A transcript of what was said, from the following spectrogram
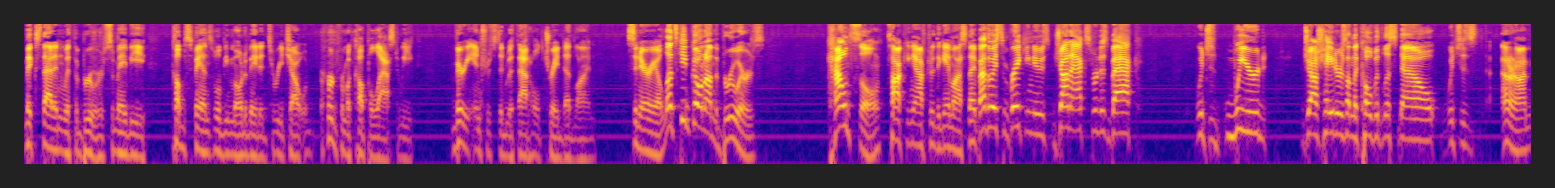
mix that in with the Brewers, so maybe Cubs fans will be motivated to reach out. Heard from a couple last week. Very interested with that whole trade deadline scenario. Let's keep going on the Brewers. Counsell talking after the game last night. By the way, some breaking news. John Axford is back, which is weird. Josh Hader's on the COVID list now, which is, I don't know, I'm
